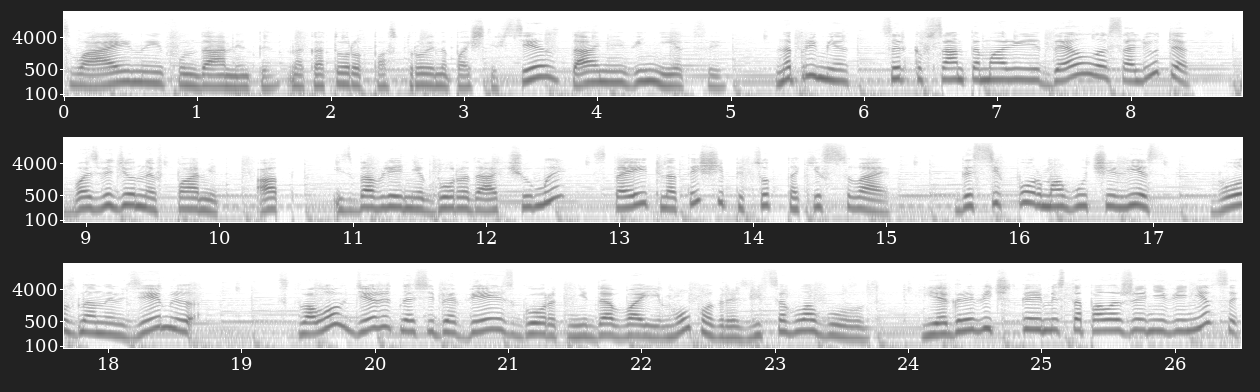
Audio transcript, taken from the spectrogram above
свайные фундаменты, на которых построены почти все здания Венеции – Например, церковь Санта-Марии Делла Салюте, возведенная в память об избавлении города от чумы, стоит на 1500 таких свай. До сих пор могучий лес, возгланный в землю, стволов держит на себя весь город, не давая ему погрузиться в лагуну. Географическое местоположение Венеции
